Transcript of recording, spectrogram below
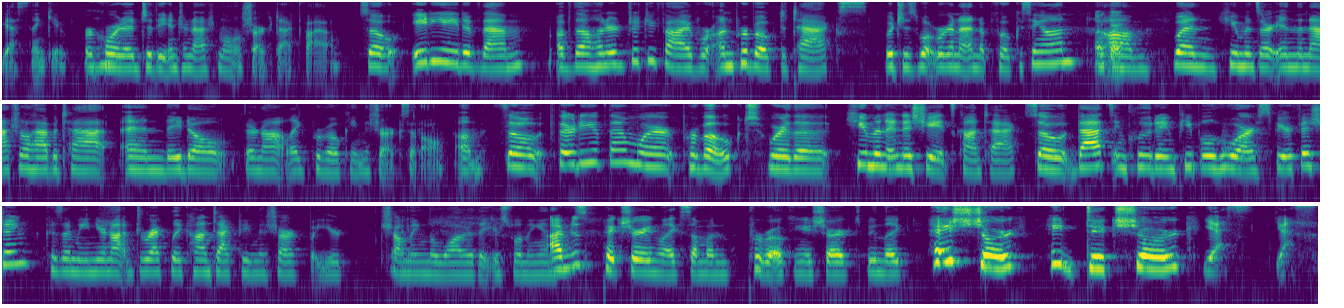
Yes, thank you. Recorded to the International Shark Attack File. So, 88 of them, of the 155, were unprovoked attacks, which is what we're going to end up focusing on. Okay. Um, when humans are in the natural habitat and they don't, they're not like provoking the sharks at all. Um, so, 30 of them were provoked, where the human initiates contact. So, that's including people who are spearfishing, because I mean, you're not directly contacting the shark, but you're chumming the water that you're swimming in. I'm just picturing like someone provoking a shark to be like, "Hey shark, hey dick shark, yes, yes.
